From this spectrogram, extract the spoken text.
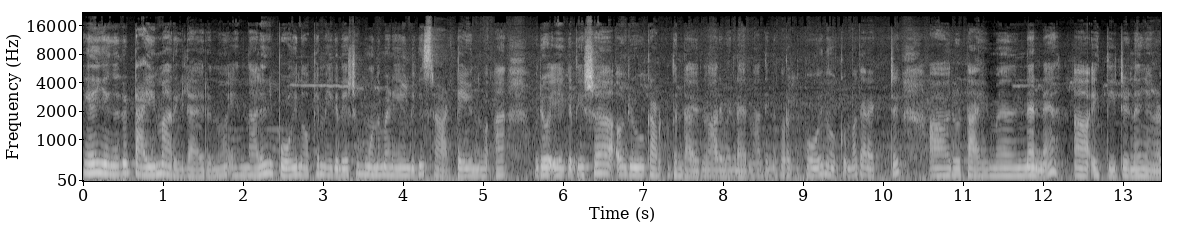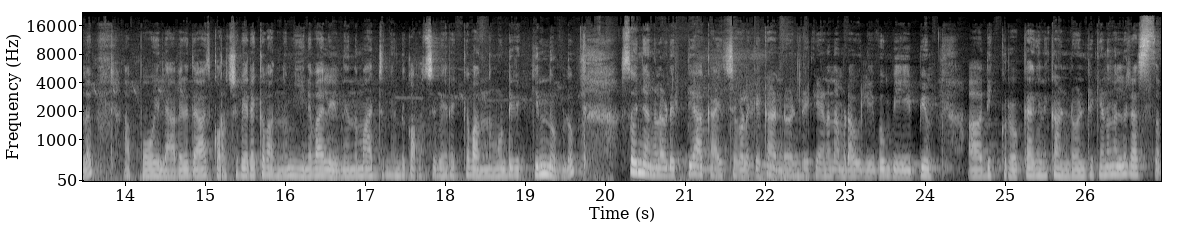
അങ്ങനെ ഞങ്ങൾക്ക് ടൈം അറിയില്ലായിരുന്നു. എന്നാലും പോയി നോക്കിയാൽ ഏകദേശം മൂന്ന് മണിയാകുമ്പോഴേക്കും സ്റ്റാർട്ട് ചെയ്യുന്നു. ഒരു ഏകദേശം ഒരു ഇതുണ്ടായിരുന്നു അറിവുണ്ടായിരുന്നു അതിന് പുറത്ത് പോയി നോക്കുമ്പോൾ കറക്റ്റ് ആ ഒരു ടൈമിൽ തന്നെ എത്തിയിട്ടുണ്ട് ഞങ്ങൾ അപ്പോൾ എല്ലാവരും ഇതാ കുറച്ച് പേരൊക്കെ വന്നു. മീനവലയിൽ നിന്ന് മാറ്റുന്നുണ്ട്. കുറച്ച് പേരൊക്കെ വന്നുകൊണ്ടിരിക്കുന്നുള്ളൂ. സോ ഞങ്ങളവിടെ എത്തി ആ കാഴ്ചകളൊക്കെ കണ്ടുകൊണ്ടിരിക്കുകയാണ്. നമ്മുടെ ഒലിവും ബേബിയും ദിക്റും ഒക്കെ അങ്ങനെ കണ്ടുകൊണ്ടിരിക്കുകയാണ്. നല്ല രസം.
